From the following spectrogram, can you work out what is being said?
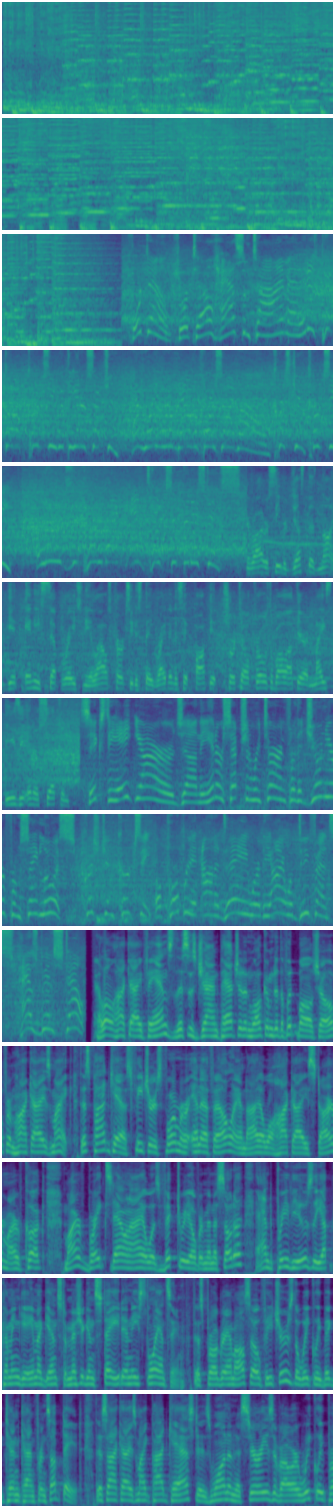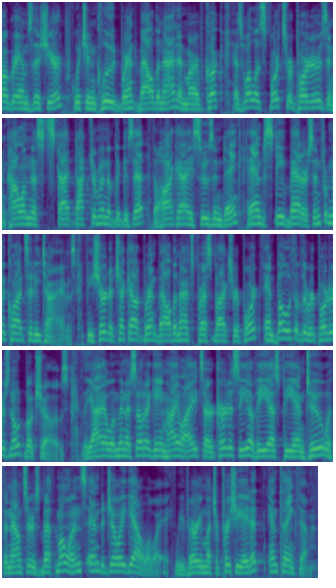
Fourth down. Shortell has some time, and it is picked off. Kirksey with the interception and running room down the far sideline. Christian Kirksey eludes the quarterback takes it the distance. The wide receiver just does not get any separation. He allows Kirksey to stay right in his hip pocket. Shortell throws the ball out there, a nice, easy interception. 68 yards on the interception return for the junior from St. Louis, Christian Kirksey. Appropriate on a day where the Iowa defense has been stout. Hello, Hawkeye fans. This is John Patchett, and welcome to the football show from Hawkeyes Mike. This podcast features former NFL and Iowa Hawkeyes star Marv Cook. Marv breaks down Iowa's victory over Minnesota and previews the upcoming game against Michigan State in East Lansing. This program also features the weekly Big Ten Conference update. This Hawkeyes Mike podcast is one in a series of our weekly programs this year, which include Brent Balbinot and Marv Cook, as well as sports reporters and columnist Scott Dochterman of the Gazette, the Hawkeye Susan Dank, and Steve Batterson from the Quad City Times. Be sure to check out Brent Balbinot's Press Box Report and both of the Reporter's Notebook shows. The Iowa Minnesota game highlights are courtesy of E ESPN2 with announcers Beth Mowins and Joey Galloway. We very much appreciate it and thank them.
